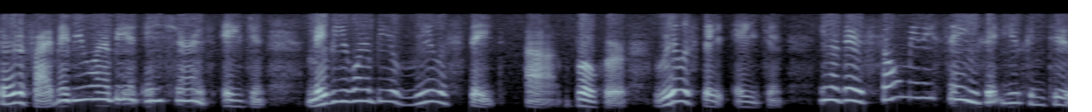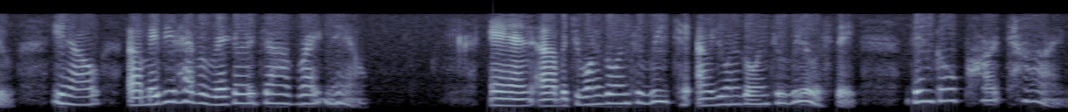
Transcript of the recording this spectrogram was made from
certified. Maybe you want to be an insurance agent. Maybe you want to be a real estate uh, broker, real estate agent. You know, there's so many things that you can do. You know, uh, maybe you have a regular job right now and uh, but you want to go into retail, I mean, you want to go into real estate, then go part time.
